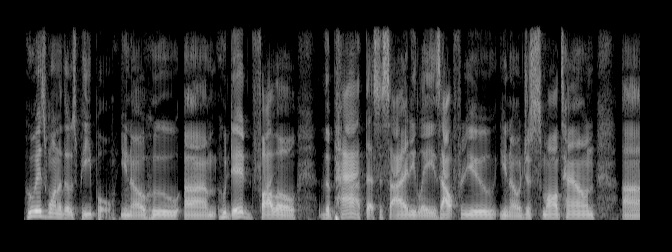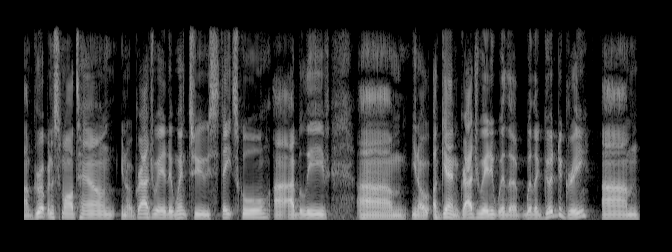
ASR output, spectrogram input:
who is one of those people, you know, who um, who did follow the path that society lays out for you. You know, just small town. Uh, grew up in a small town. You know, graduated, went to state school, uh, I believe. Um, you know, again, graduated with a with a good degree. Um,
